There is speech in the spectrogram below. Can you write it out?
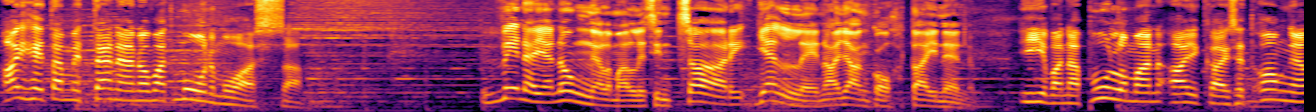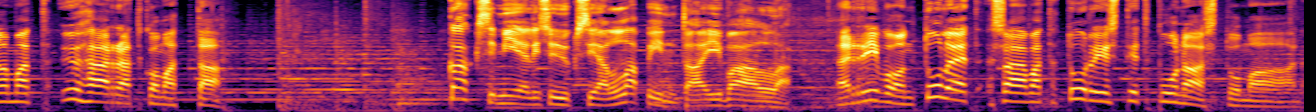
Aiheitamme tänään ovat muun muassa Venäjän ongelmallisin tsaari jälleen ajankohtainen. Iivana Pulman aikaiset ongelmat yhä ratkomatta. Kaksimielisyyksiä Lapin taivaalla. Rivon tulet saavat turistit punastumaan.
